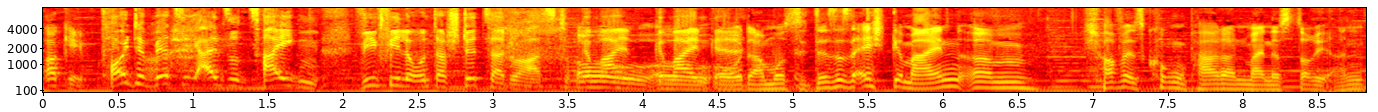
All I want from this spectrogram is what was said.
Okay. Heute wird sich also zeigen, wie viele Unterstützer du hast. Gemein, oh, gemein, oh, gell? oh, da muss ich, das ist echt gemein. Ähm, ich hoffe, es gucken ein paar dann meine Story an.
